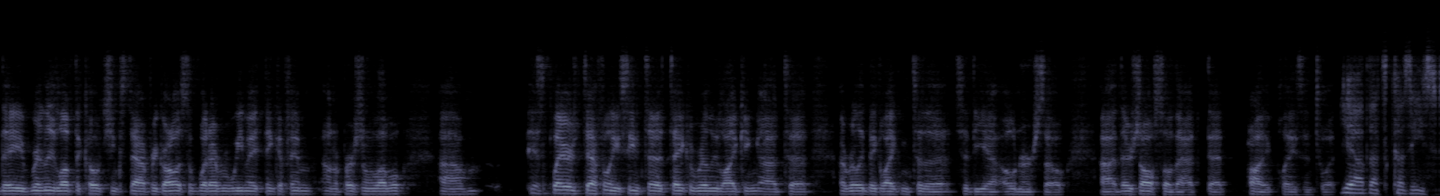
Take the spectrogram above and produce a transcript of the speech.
they really love the coaching staff, regardless of whatever we may think of him on a personal level. Um, his players definitely seem to take a really liking uh, to a really big liking to the to the uh, owner. So uh, there's also that that probably plays into it. Yeah, that's because he's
